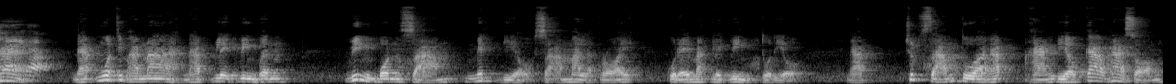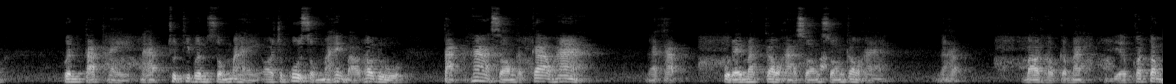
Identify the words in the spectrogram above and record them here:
ใช่ค่ะ5นะครับงวดที่ผ่านมานะครับเลขวิ่งเพิ่นวิ่งบน 3 เม็ดเดียว 3 มาหลักร้อยกูได้มักเลขวิ่งตัวเดียวนะครับชุด 3 ตัวนะครับหางเดียว 952เพิ่นตัดให้นะครับชุดที่เพิ่นส่งมาให้อชมพู่ส่งมาให้บ่าวเท่าดูตัด 5 2 กับ 95 นะครับผู้ใดมัก952 295นะครับบ่าวเท่ากับมัก เดี๋ยวก็ต้อง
